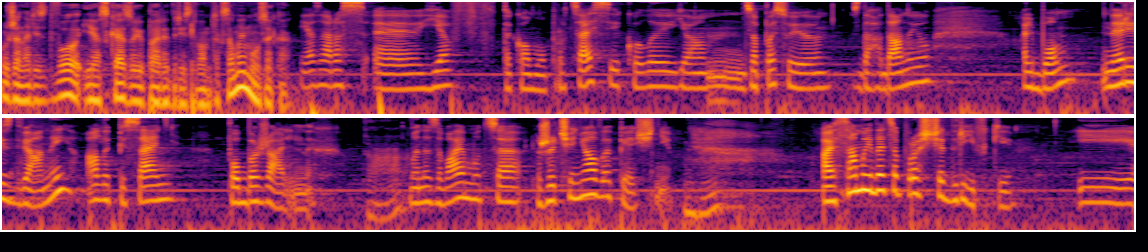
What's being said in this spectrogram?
уже на Різдво і аскезою перед Різдвом. Так само і музика. Я зараз е, є в такому процесі, коли я записую з Дагаданою альбом не різдвяний, але пісень побажальних. Так. Ми називаємо це жиченьове пісні. А саме йдеться про щедрівки. І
